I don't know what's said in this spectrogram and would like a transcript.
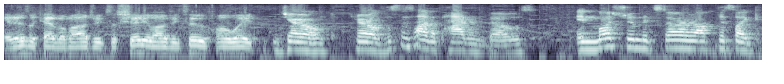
It is a Kevin logic. It's a shitty logic too. Oh wait. Gerald, Gerald, this is how the pattern goes. In Mushroom, it started off just like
